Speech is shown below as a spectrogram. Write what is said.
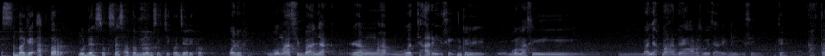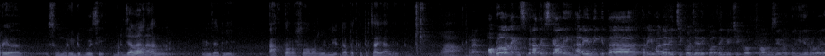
Sebagai aktor, udah sukses atau belum sih Chico Jericho? Waduh, gue masih banyak yang gue cari sih. Oke. Gue masih banyak banget yang harus gue cari di sini. Oke. Aktor ya seumur hidup gue sih. Perjalanan. Gue akan menjadi aktor selama gue dapat kepercayaan itu. Wah, Keren. Obrolan yang inspiratif sekali hari ini kita terima dari Chico Jericho. Thank you Chico from Zero to Hero ya.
